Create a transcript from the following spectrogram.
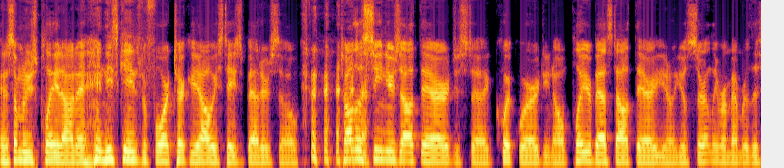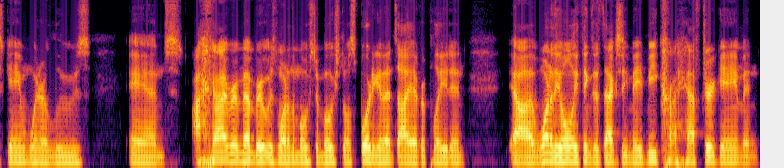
And as someone who's played on it in these games before, turkey always tastes better. So to all those seniors out there, just a quick word, you know, play your best out there. You know, you'll certainly remember this game, win or lose. And I, I remember it was one of the most emotional sporting events I ever played in. Uh, one of the only things that's actually made me cry after a game. And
